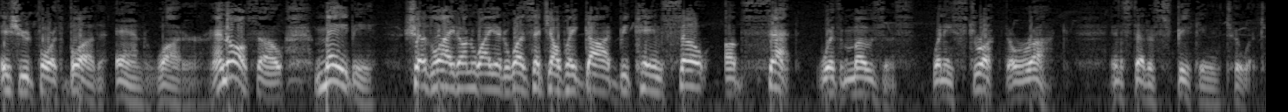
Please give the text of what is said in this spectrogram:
issued forth blood and water. And also, maybe, shed light on why it was that Yahweh God became so upset with Moses when he struck the rock instead of speaking to it.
